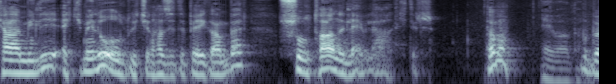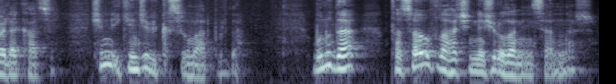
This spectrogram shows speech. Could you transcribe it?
kamili, ekmeli olduğu için Hazreti Peygamber Sultan-ı Levlaki'dir. Tamam. Eyvallah. Bu böyle kalsın. Şimdi ikinci bir kısım var burada. Bunu da tasavvufla haşin neşir olan insanlar,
